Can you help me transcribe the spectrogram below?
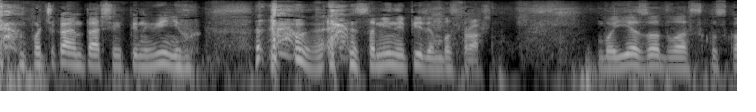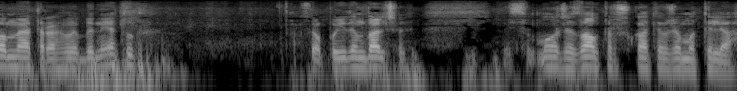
Почекаємо перших пінгвінів. Самі не підемо, бо страшно. Бо є зо два з куском метра глибини тут. Все, поїдемо далі. Може завтра шукати вже мотиля.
